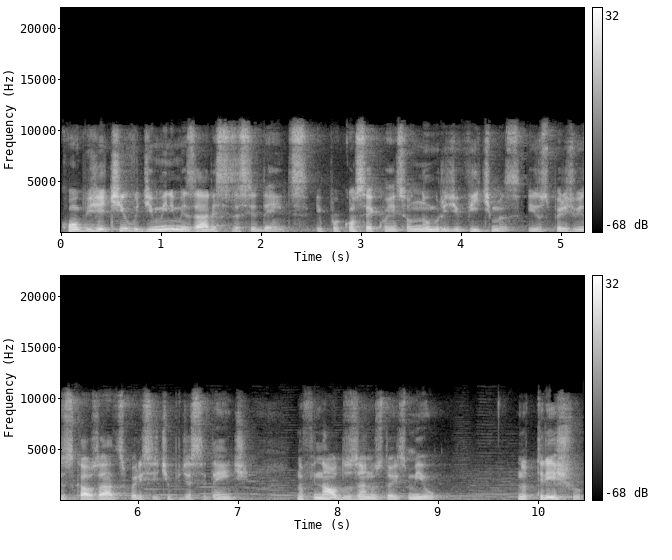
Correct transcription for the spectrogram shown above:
Com o objetivo de minimizar esses acidentes e, por consequência, o número de vítimas e os prejuízos causados por esse tipo de acidente, no final dos anos 2000, no trecho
